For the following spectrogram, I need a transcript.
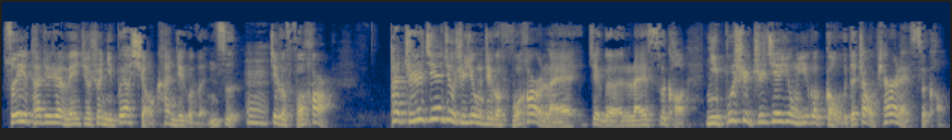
所以他就认为，就说你不要小看这个文字，嗯这个符号。他直接就是用这个符号来这个来思考，你不是直接用一个狗的照片来思考，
